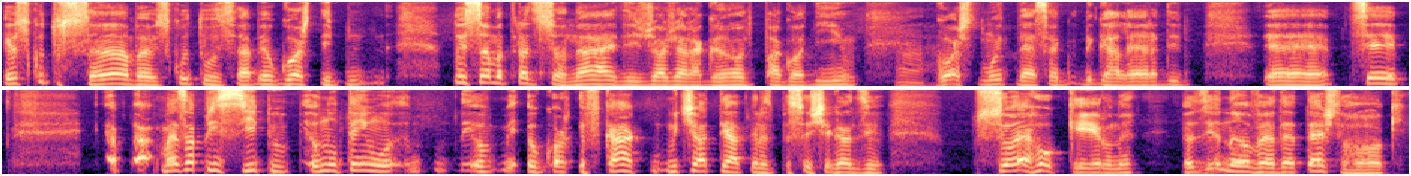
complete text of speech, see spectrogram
eu escuto samba, eu escuto, sabe, eu gosto de, dos samba tradicionais, de Jorge Aragão, de Pagodinho. Gosto muito dessa galera de é, ser. Mas a princípio, eu não tenho. Eu, eu gosto de ficar muito chateado quando as pessoas chegam e dizem: o senhor é roqueiro, né? Eu dizia, não, velho, eu detesto rock.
